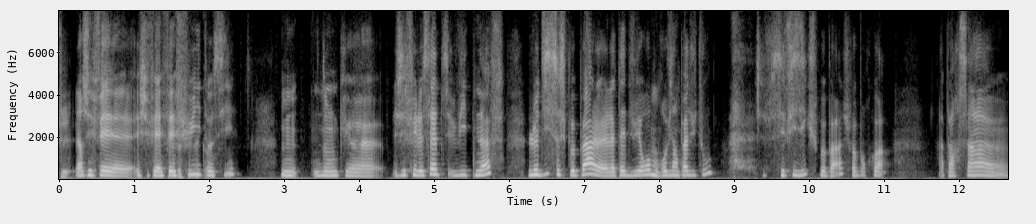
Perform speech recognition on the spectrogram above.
j'ai- alors j'ai fait, j'ai fait fait FF8 d'accord. aussi. Mm. Donc, euh, j'ai fait le 7, 8, 9. Le 10, je peux pas, la tête du héros me revient pas du tout. C'est physique, je peux pas, je sais pas pourquoi. À part ça, euh,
